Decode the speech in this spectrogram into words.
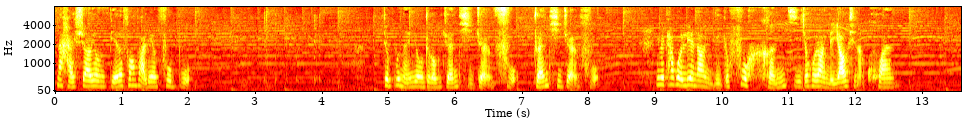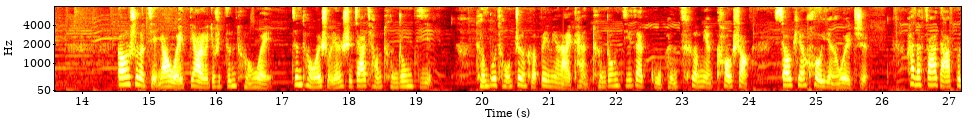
那还需要用别的方法练腹部。就不能用这个卷体卷腹、转体卷腹，因为它会练到你的一个腹横肌，就会让你的腰显得宽。刚刚说的减腰围，第二个就是增臀围。增臀围首先是加强臀中肌，臀部从正和背面来看，臀中肌在骨盆侧面靠上稍偏后一点的位置，它的发达不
